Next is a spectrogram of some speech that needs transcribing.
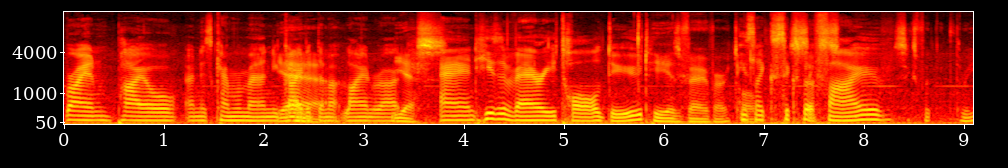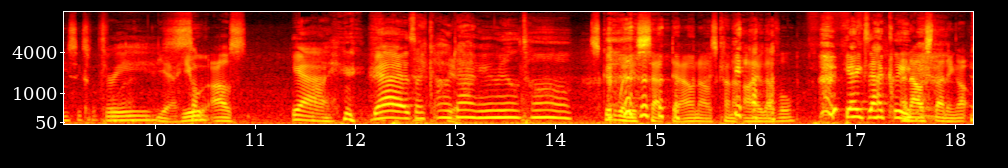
Ryan Pyle and his cameraman. You guided them Yeah. up Lion Rock. yes, And he's a very tall dude. he is very very tall. He's like six, foot five. six foot three, six foot Three. Yeah, he. some- I was. Yeah. yeah, it's like, oh Yeah. damn, you're real tall. it's good when you sat down. I was kind of eye level, yeah, exactly. and I was standing up.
